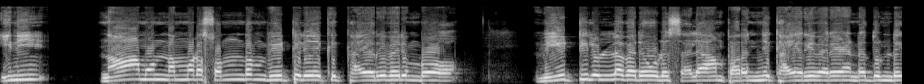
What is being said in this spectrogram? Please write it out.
ഇനി നാമും നമ്മുടെ സ്വന്തം വീട്ടിലേക്ക് കയറി വരുമ്പോൾ വീട്ടിലുള്ളവരോട് സലാം പറഞ്ഞ് കയറി വരേണ്ടതുണ്ട്.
